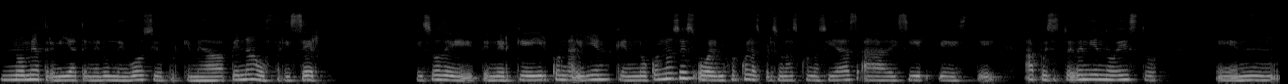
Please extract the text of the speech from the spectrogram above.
no me atrevía a tener un negocio porque me daba pena ofrecer eso de tener que ir con alguien que no conoces o a lo mejor con las personas conocidas a decir, este, ah, pues estoy vendiendo esto, em,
